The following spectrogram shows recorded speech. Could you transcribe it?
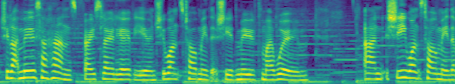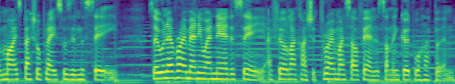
She like moves her hands very slowly over you and she once told me that she had moved my womb. And she once told me that my special place was in the sea. So whenever I'm anywhere near the sea, I feel like I should throw myself in and something good will happen.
